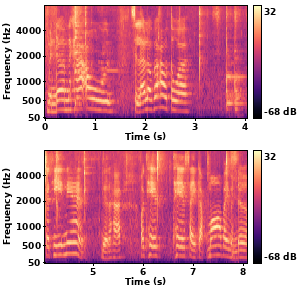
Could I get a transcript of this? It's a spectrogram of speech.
เหมือนเดิมนะคะ เอาเสร็จแล้วเราก็เอาตัวกะทิเนี่ย เดี๋ยวนะคะ เอาเทเทใส่กับหม้อไปเหมือนเดิม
